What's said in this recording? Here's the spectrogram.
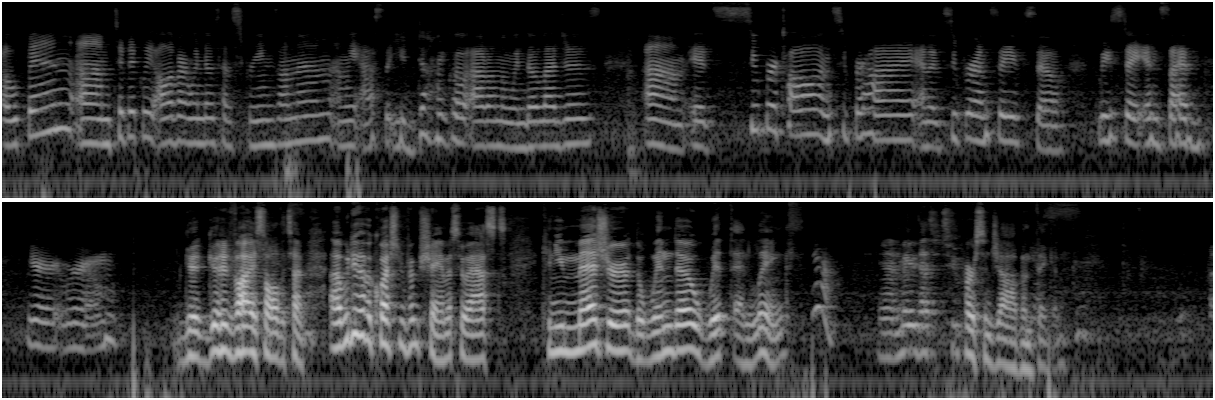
open. Um, typically, all of our windows have screens on them, and we ask that you don't go out on the window ledges. Um, it's super tall and super high, and it's super unsafe, so please stay inside your room. Good, good advice all the time. Uh, we do have a question from Seamus who asks, "Can you measure the window width and length?" Yeah. And maybe that's a two-person job. I'm Yes. thinking. Uh,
